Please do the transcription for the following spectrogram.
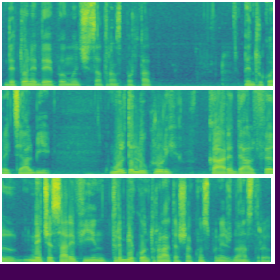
de tone de pământ și s-a transportat pentru corecția Albiei. Multe lucruri care, de altfel, necesare fiind, trebuie controlate, așa cum spuneți noastră,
